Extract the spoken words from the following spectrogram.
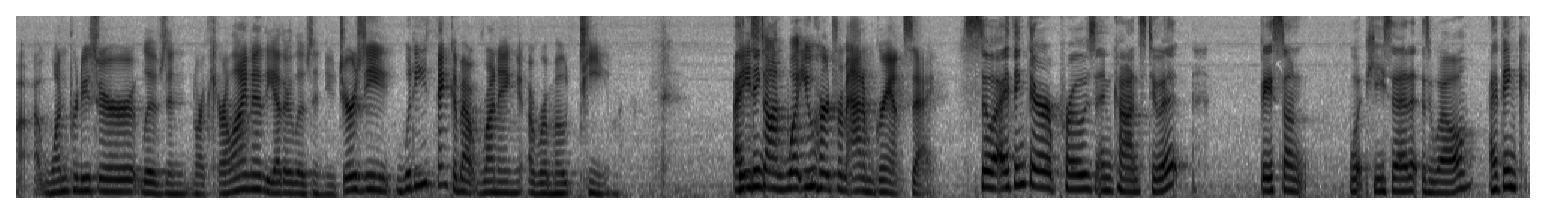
uh, one producer lives in North Carolina, the other lives in New Jersey. What do you think about running a remote team? Based think, on what you heard from Adam Grant say. So I think there are pros and cons to it based on what he said as well. I think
